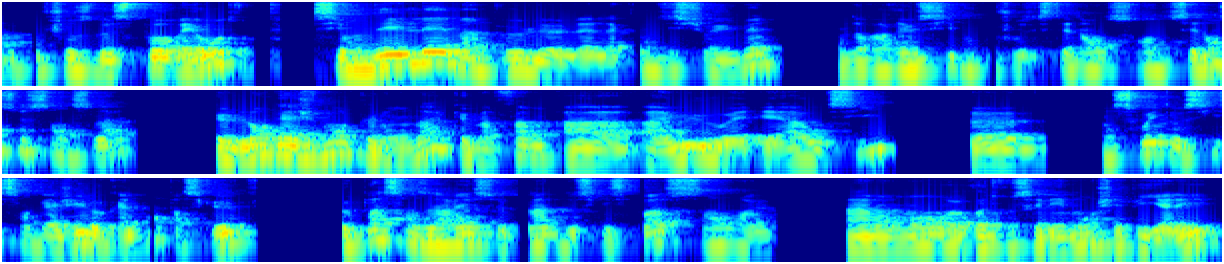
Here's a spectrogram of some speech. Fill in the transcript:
beaucoup de choses, le sport et autres, si on élève un peu la, condition humaine, on aura réussi beaucoup de choses. C'est dans, dans, ce sens-là que l'engagement que l'on a, que ma femme a, a, eu et a aussi, euh, on souhaite aussi s'engager localement parce qu'on ne peut pas sans arrêt se plaindre de ce qui se passe sans, euh, à un moment, retrousser les manches et puis y aller,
